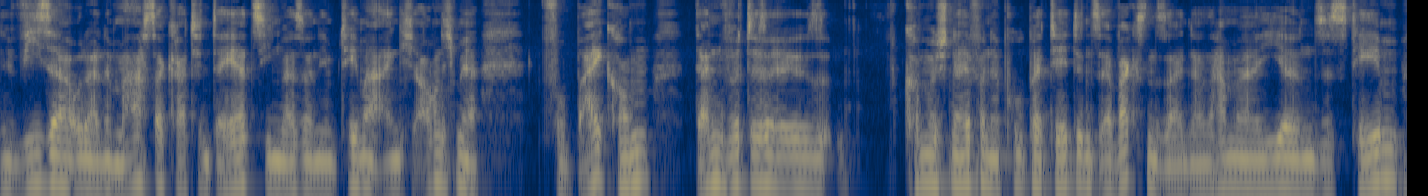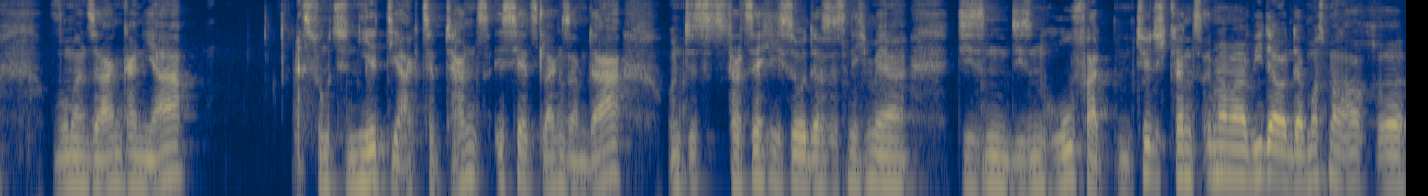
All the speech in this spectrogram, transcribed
eine Visa oder eine Mastercard hinterherziehen, weil sie an dem Thema eigentlich auch nicht mehr vorbeikommen, dann wird äh, kommen wir schnell von der Pubertät ins Erwachsensein. Dann haben wir hier ein System, wo man sagen kann, ja, es funktioniert, die Akzeptanz ist jetzt langsam da und es ist tatsächlich so, dass es nicht mehr diesen, diesen Ruf hat. Natürlich kann es immer mal wieder, und da muss man auch äh,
